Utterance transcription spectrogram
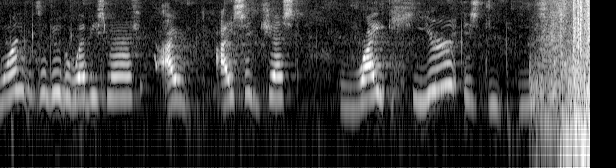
want to do the Webby Smash, I I suggest right here is the easiest way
